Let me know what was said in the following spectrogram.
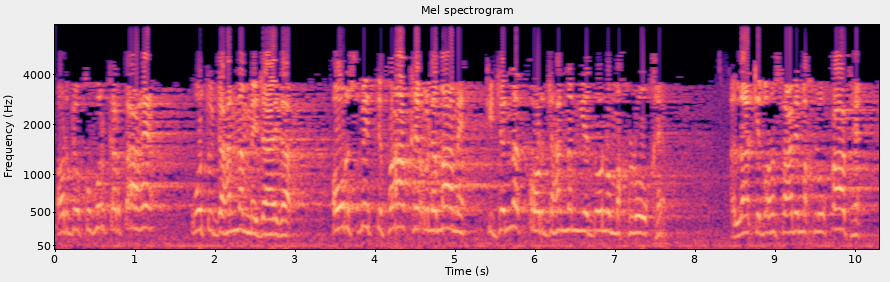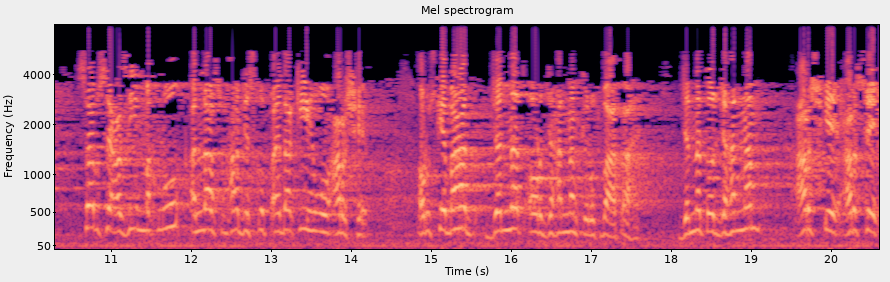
اور جو کفر کرتا ہے وہ تو جہنم میں جائے گا اور اس میں اتفاق ہے علماء میں کہ جنت اور جہنم یہ دونوں مخلوق ہیں۔ اللہ کے بہت سارے مخلوقات ہیں۔ سب سے عظیم مخلوق اللہ سبحانہ جس کو پیدا کی ہے وہ عرش ہے۔ اور اس کے بعد جنت اور جہنم کے رتبہ آتا ہے۔ جنت اور جہنم عرش کے عرش سے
